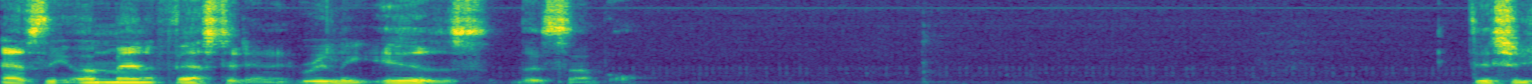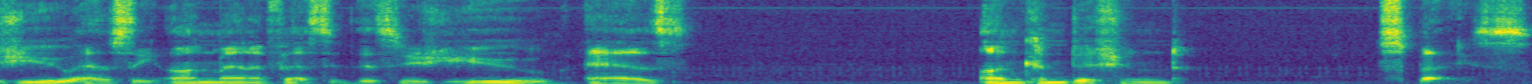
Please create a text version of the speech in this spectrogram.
as the unmanifested and it really is this simple This is you as the unmanifested. This is you as unconditioned space.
